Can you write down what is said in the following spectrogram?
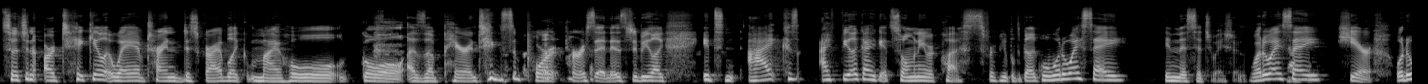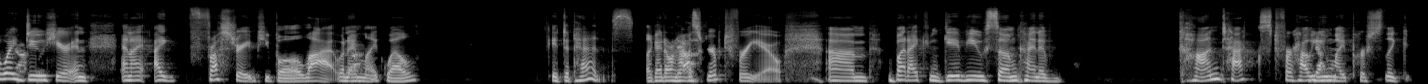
such an articulate way of trying to describe like my whole goal as a parenting support person is to be like it's I cuz I feel like I get so many requests for people to be like, "Well, what do I say in this situation? What do I say yeah. here? What do I yeah. do here? And and I, I frustrate people a lot when yeah. I'm like, well, it depends. Like I don't have a script for you, um, but I can give you some kind of context for how you might pers- like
